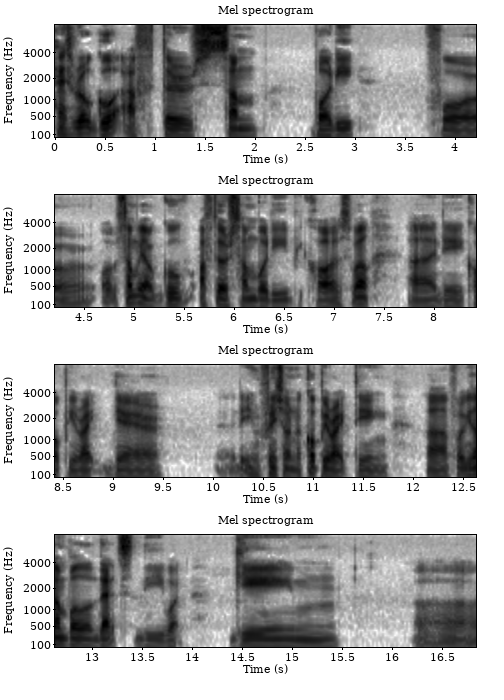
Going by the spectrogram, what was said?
Hasbro go after somebody for or somebody or go after somebody because well uh, they copyright their they infringe on the copyright thing. Uh, for example, that's the what game uh,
